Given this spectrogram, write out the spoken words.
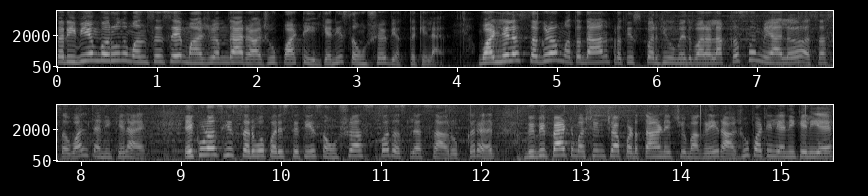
तर ईव्हीएम वरून मनसेचे माजी आमदार राजू पाटील यांनी संशय व्यक्त केलाय. वाढलेलं सगळं मतदान प्रतिस्पर्धी उमेदवाराला कसं मिळालं असा सवाल त्यांनी केलाय. एकूणच ही सर्व परिस्थिती संशयास्पद असल्याचा आरोप करत व्हीव्हीपॅट मशीनच्या पडताळणीची मागणी राजू पाटील यांनी केली आहे.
